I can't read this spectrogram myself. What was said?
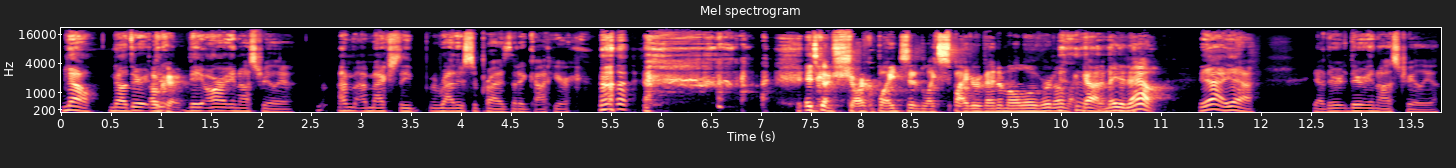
No, no, they're, they're okay. They are in Australia. I'm I'm actually rather surprised that it got here. it's got shark bites and like spider venom all over it. Oh my god, I made it out. yeah, yeah, yeah. They're they're in Australia.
